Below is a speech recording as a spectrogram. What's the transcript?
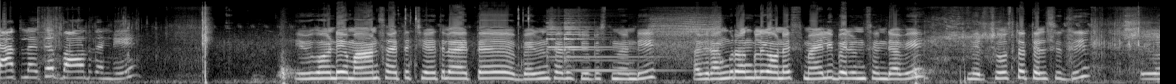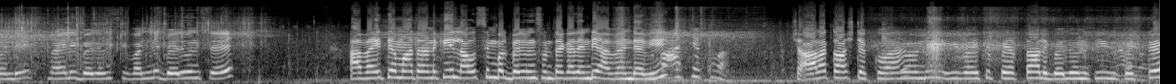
జాతరలు అయితే బాగుంటుందండి. ఇవిగోండి మానస అయితే చేతిలో అయితే బెలూన్స్ అయితే చూపిస్తుందండి. అవి రంగురంగులుగా ఉన్నాయి. స్మైలీ బెలూన్స్ అండి అవి. మీరు చూస్తే తెలిసిద్ది. ఇదిగోండి స్మైలీ బెలూన్స్ ఇవన్నీ బెలూన్సే అవి అయితే మాత్రానికి లవ్ సింబల్ బెలూన్స్ ఉంటాయి కదండి అవండి అవి. చాలా కాస్ట్ ఎక్కువ. ఇవైతే పెట్టాలి బెలూన్కి ఇవి పెట్టే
